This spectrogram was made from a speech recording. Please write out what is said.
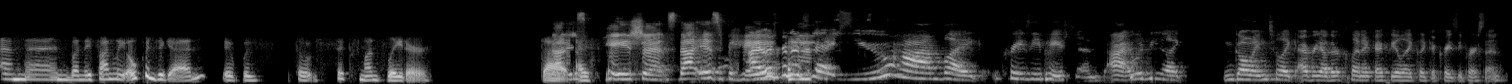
and then when they finally opened again, it was so it was six months later that that is I patience. That is patience. I was gonna say you have like crazy patience. I would be like going to like every other clinic. I feel like like a crazy person.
